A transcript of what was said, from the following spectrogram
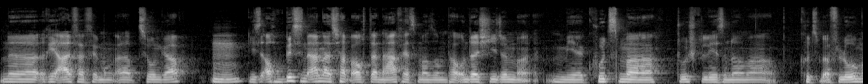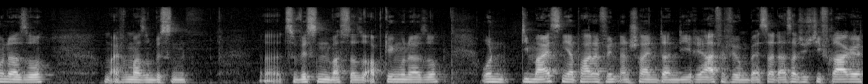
eine Realverfilmung, Adaption gab. Mhm. Die ist auch ein bisschen anders. Ich habe auch danach jetzt mal so ein paar Unterschiede mal, mir kurz mal durchgelesen oder mal kurz überflogen oder so, um einfach mal so ein bisschen äh, zu wissen, was da so abging oder so. Und die meisten Japaner finden anscheinend dann die Realverfilmung besser. Da ist natürlich die Frage,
